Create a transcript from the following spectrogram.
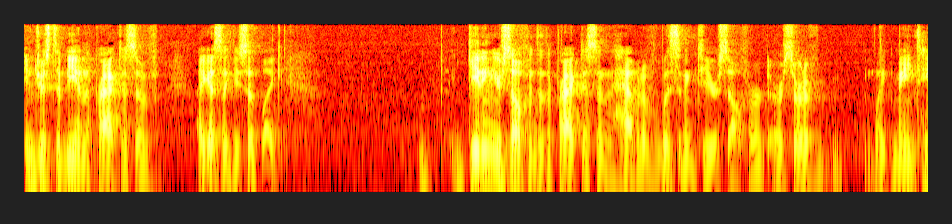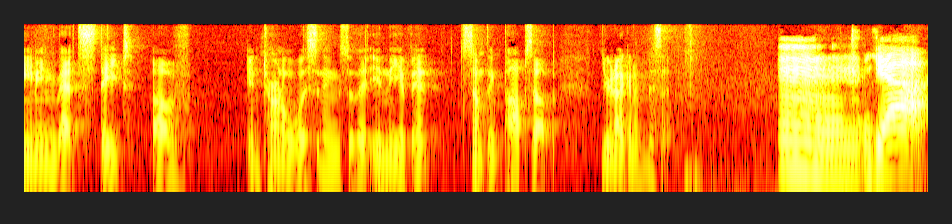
and just to be in the practice of, I guess, like you said, like getting yourself into the practice and the habit of listening to yourself, or or sort of like maintaining that state of internal listening, so that in the event something pops up, you're not going to miss it. Mm, yeah,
